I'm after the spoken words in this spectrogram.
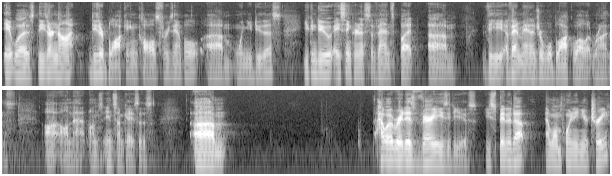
it was, these are not, these are blocking calls, for example, um, when you do this. You can do asynchronous events, but um, the event manager will block while it runs on, on that on, in some cases. Um, however, it is very easy to use. You spin it up at one point in your tree.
